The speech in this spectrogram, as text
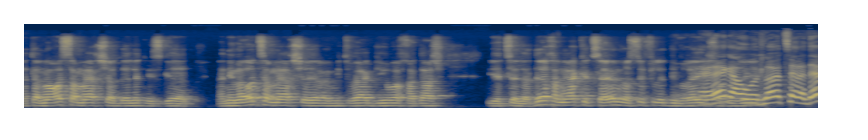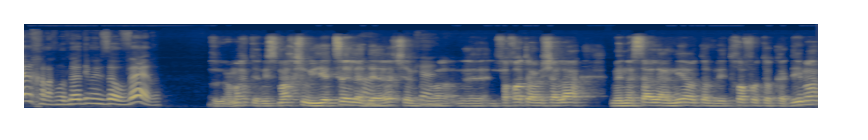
אתה נורא שמח שהדלת נסגרת. אני מאוד שמח שמתווה הגיור החדש יצא לדרך, אני רק אציין ואוסיף לדברי. רגע, הוא עוד לא יוצא לדרך, אנחנו עוד לא יודעים אם זה עובר. אמרתי, אני אשמח שהוא יצא אה, לדרך, כן. לפחות הממשלה מנסה להניע אותו ולדחוף אותו קדימה.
